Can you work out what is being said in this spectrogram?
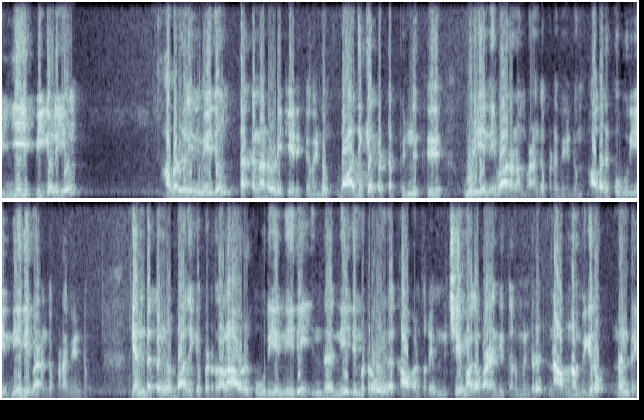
விஐபிகளையும் அவர்களின் மீதும் தக்க நடவடிக்கை எடுக்க வேண்டும். பாதிக்கப்பட்ட பெண்ணுக்கு உரிய நிவாரணம் வழங்கப்பட வேண்டும். அவருக்கு உரிய நீதி வழங்கப்பட வேண்டும். எந்த பெண்கள் பாதிக்கப்படுறதாலும் அவருக்கு உரிய நீதி இந்த நீதிமன்றமும் இந்த காவல்துறையும் நிச்சயமாக வழங்கி தரும் என்று நாம் நம்புகிறோம். நன்றி.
